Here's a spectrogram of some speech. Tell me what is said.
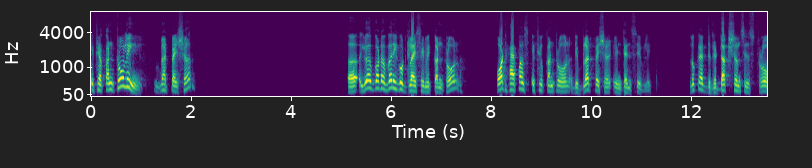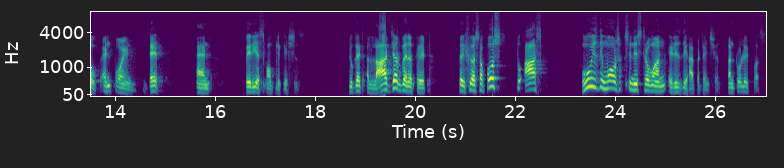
if you're controlling blood pressure, uh, you have got a very good glycemic control. What happens if you control the blood pressure intensively? Look at the reductions in stroke, endpoint, death, and various complications. You get a larger benefit. So if you are supposed to ask who is the more sinister one, it is the hypertension. Control it first.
